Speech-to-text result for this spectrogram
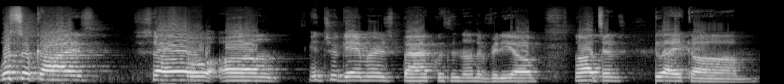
What's up, guys? So, um, Intro Gamers back with another video. Uh, like, um,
